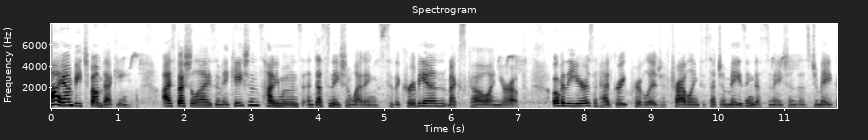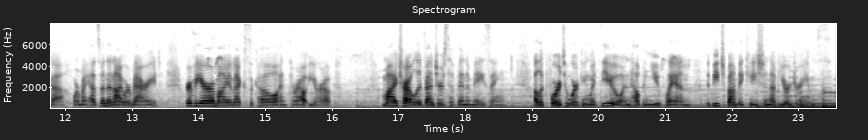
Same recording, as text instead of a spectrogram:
Hi, I'm Beach Bum Becky. I specialize in vacations, honeymoons, and destination weddings to the Caribbean, Mexico, and Europe. Over the years, I've had great privilege of traveling to such amazing destinations as Jamaica, where my husband and I were married, Riviera Maya, Mexico, and throughout Europe. My travel adventures have been amazing. I look forward to working with you and helping you plan the beach bum vacation of your dreams.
